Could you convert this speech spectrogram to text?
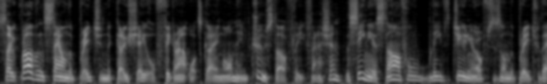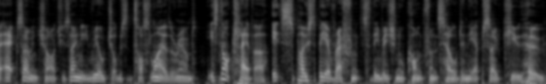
So rather than stay on the bridge and negotiate or figure out what's going on in true Starfleet fashion, the senior staff will leave the junior officers on the bridge with their XO in charge, whose only real job is to toss lighters around. It's not clever. It's supposed to be a reference to the original conference held in the episode Q Who,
